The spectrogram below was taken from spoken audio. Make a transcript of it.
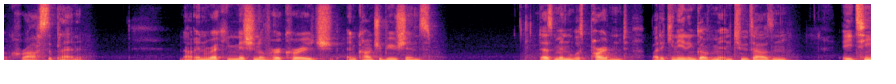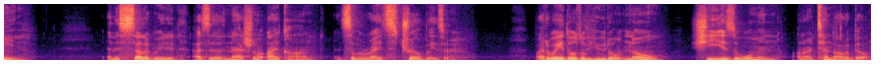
across the planet. Now, in recognition of her courage and contributions, Desmond was pardoned by the Canadian government in 2018 and is celebrated as a national icon and civil rights trailblazer. By the way, those of you who don't know, she is the woman on our $10 bill.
